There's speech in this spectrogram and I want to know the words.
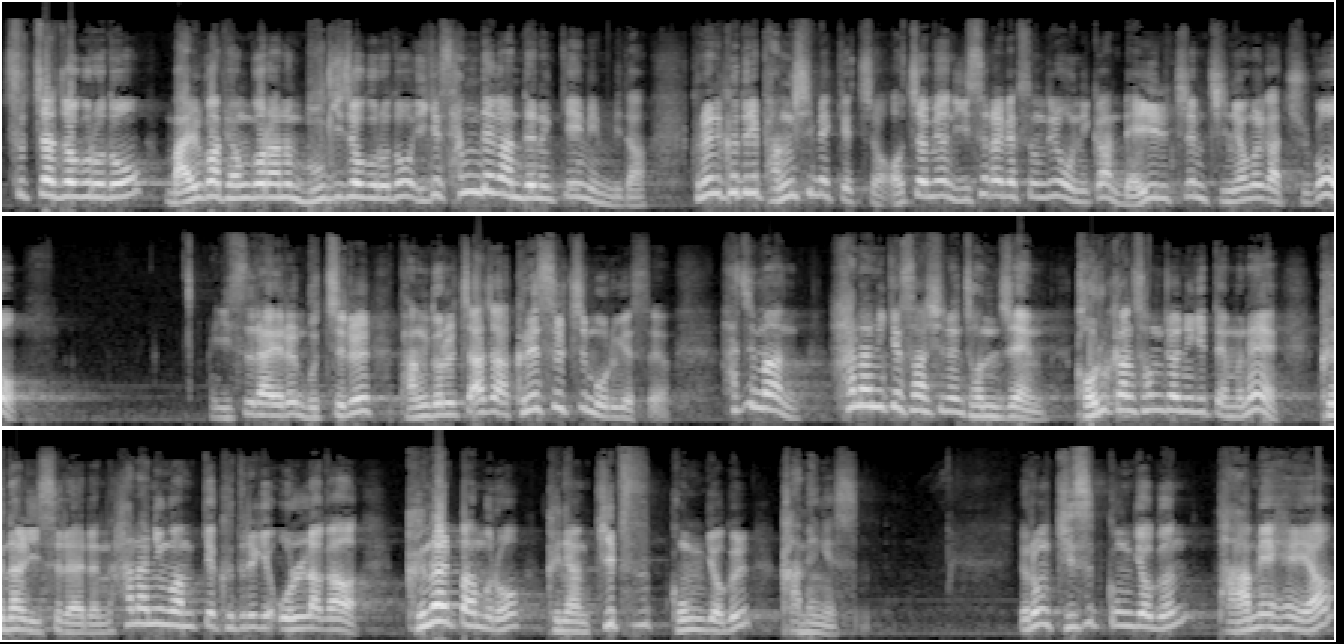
숫자적으로도 말과 병거라는 무기적으로도 이게 상대가 안 되는 게임입니다. 그러니 그들이 방심했겠죠. 어쩌면 이스라엘 백성들이 오니까 내일쯤 진영을 갖추고 이스라엘을 무찌를 방도를 짜자 그랬을지 모르겠어요. 하지만 하나님께서 하시는 전쟁, 거룩한 성전이기 때문에 그날 이스라엘은 하나님과 함께 그들에게 올라가 그날 밤으로 그냥 기습 공격을 감행했습니다. 여러분 기습 공격은 밤에 해야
